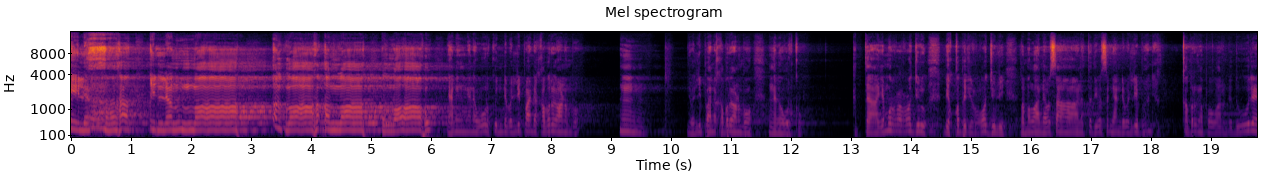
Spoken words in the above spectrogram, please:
إله إلا الله الله الله الله ഞാനിങ്ങനെ ഓർക്കും എൻ്റെ വല്യപ്പാൻ്റെ ഖബർ കാണുമ്പോൾ വല്യപ്പാൻ്റെ ഖബർ കാണുമ്പോൾ ഇങ്ങനെ ഓർക്കും ഹത്താ യമുറ റജുലു ബിഖബരി റജുലി റമദാൻ്റെ അവസാനത്തെ ദിവസം ഞാൻ എൻ്റെ വല്യപ്പാൻ്റെ ഖബറിങ്ങ പോവാറുണ്ട് ദൂരെ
